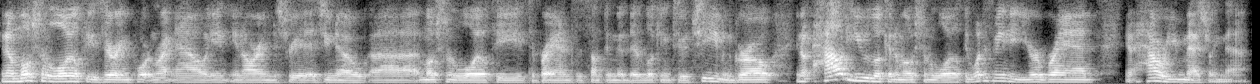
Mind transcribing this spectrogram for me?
You know, emotional loyalty is very important right now in, in our industry. As you know, uh, emotional loyalty to brands is something that they're looking to achieve and grow. You know, how do you look at emotional loyalty? What does it mean to your brand? You know, how are you measuring that?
